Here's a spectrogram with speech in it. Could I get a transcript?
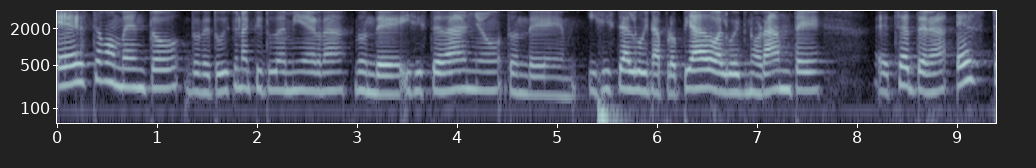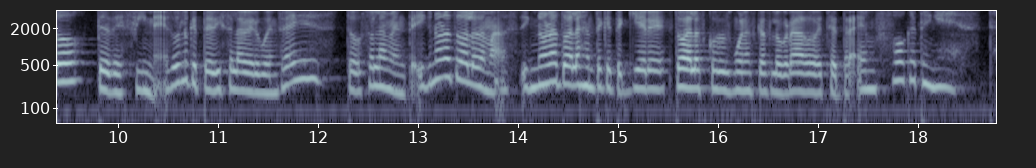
Este momento donde tuviste una actitud de mierda, donde hiciste daño, donde hiciste algo inapropiado, algo ignorante, etcétera, esto te define. Eso es lo que te dice la vergüenza. Esto solamente. Ignora todo lo demás. Ignora toda la gente que te quiere, todas las cosas buenas que has logrado, etcétera. Enfócate en esto.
